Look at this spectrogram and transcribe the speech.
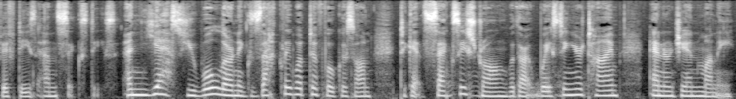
50s, and 60s. And yes, you will learn exactly what to focus on to get sexy strong without wasting your time, energy, and money.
